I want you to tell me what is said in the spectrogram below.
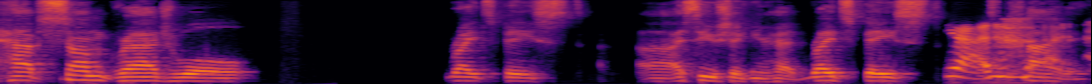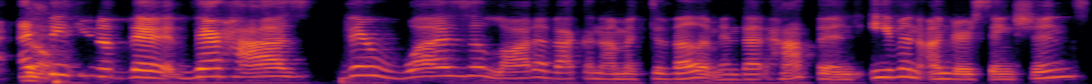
have some gradual rights-based uh, I see you shaking your head. Rights-based. Yeah, I, I think you know there there has there was a lot of economic development that happened even under sanctions.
